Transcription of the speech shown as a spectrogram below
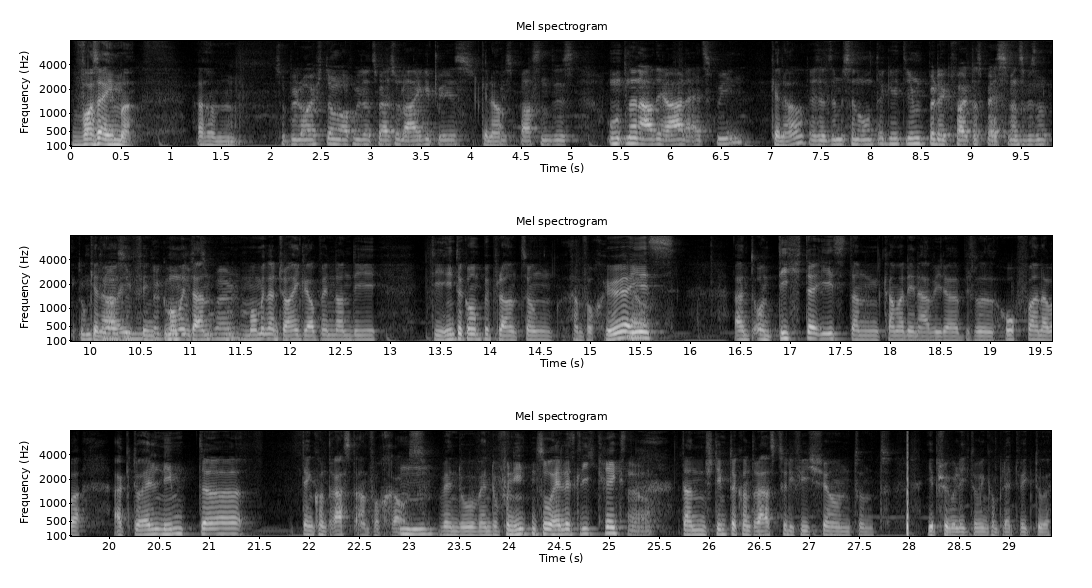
was auch immer. Ähm, zur Beleuchtung auch wieder zwei Solar-IGBs, Genau. wie es passend ist. Unten ein ADA Lightscreen, genau. das jetzt ein bisschen runtergedimmt, bei dir gefällt das besser, wenn es ein bisschen dunkler Genau, ist im ich finde momentan, momentan schon, ich glaube, wenn dann die, die Hintergrundbepflanzung einfach höher Ja. ist und, und dichter ist, dann kann man den auch wieder ein bisschen hochfahren. Aber aktuell nimmt er den Kontrast einfach raus. Mhm. Wenn, du, wenn du von hinten so helles Licht kriegst, Ja. dann stimmt der Kontrast zu den Fischen und, und ich habe schon überlegt, ob ich ihn komplett weg tue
